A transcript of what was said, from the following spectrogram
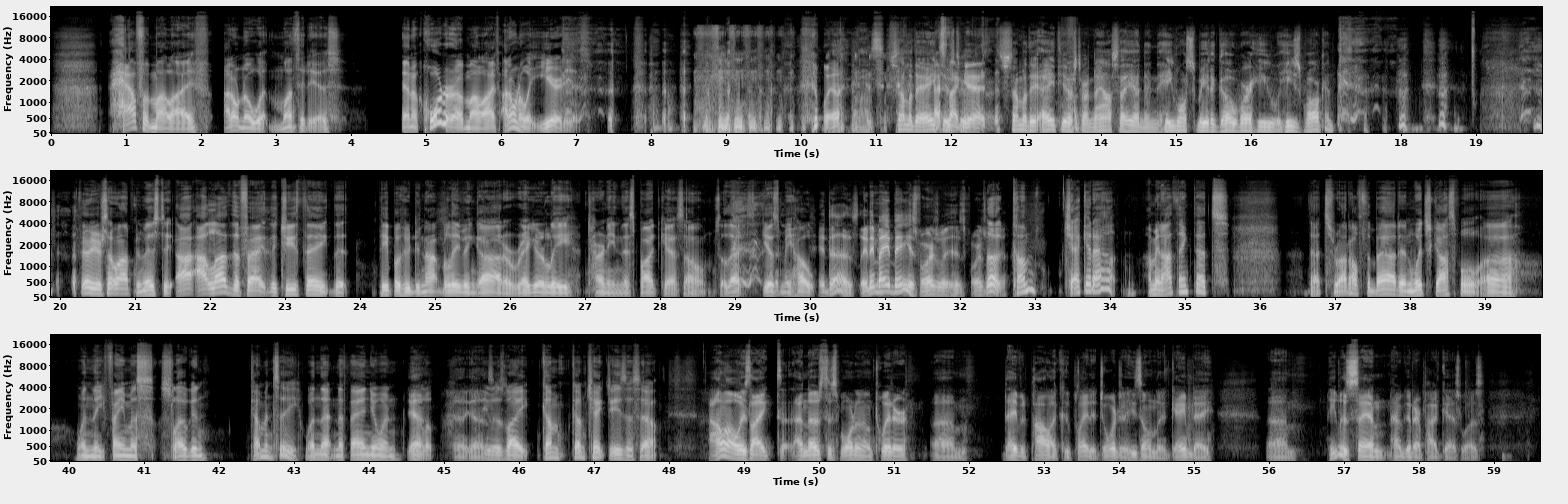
Half of my life, I don't know what month it is. And a quarter of my life, I don't know what year it is. well. Uh, some of the atheists, not are- good. Some of the atheists are now saying, and he wants me to go where he he's walking. Phil, you're so optimistic. I, I love the fact that you think that people who do not believe in God are regularly turning this podcast on. So that gives me hope. It does, and it may be as far as we, as far as we. Look, come check it out. I mean, I think that's that's right off the bat in which gospel uh when the famous slogan come and see wasn't that Nathaniel and Yeah. Philip? Uh, yeah, He was like, "Come, come check Jesus out." I always liked. I noticed this morning on Twitter, um, David Pollack, who played at Georgia, he's on the game day. Um, he was saying how good our podcast was,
